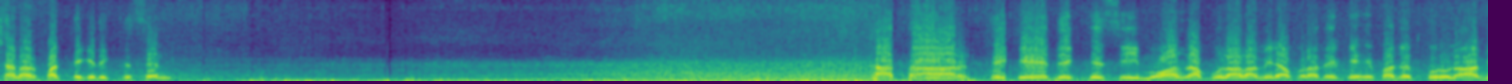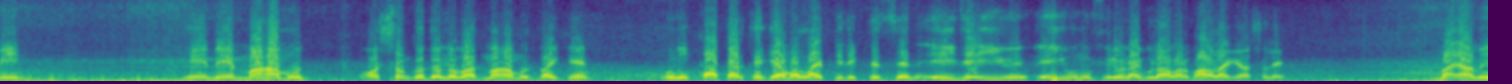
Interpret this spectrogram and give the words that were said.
সানারফাট থেকে দেখতেছেন। কাতার থেকে দেখতেছি, মহান রাব্বুল আলামিন আপনাদেরকে হেফাজত করুন, আমিন। এম এ মাহমুদ, অসংখ্য ধন্যবাদ মাহমুদ ভাইকে। উনি কাতার থেকে আমার লাইভটি দেখতেছেন। এই যে এই এই অনুপ্রেরণাগুলো আমার ভালো লাগে আসলে। ভাই, আমি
